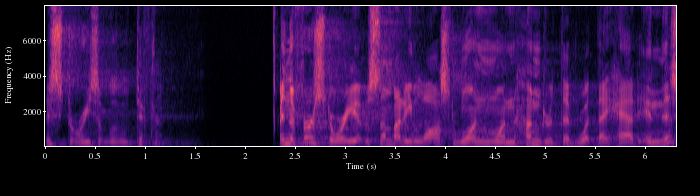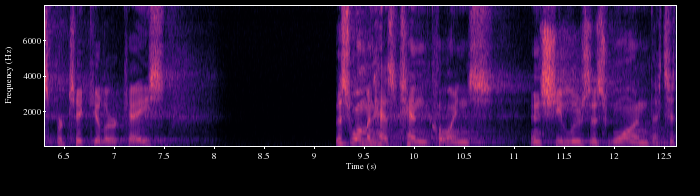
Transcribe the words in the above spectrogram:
This story is a little different. In the first story, it was somebody lost one one hundredth of what they had. In this particular case, this woman has 10 coins and she loses one. That's a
